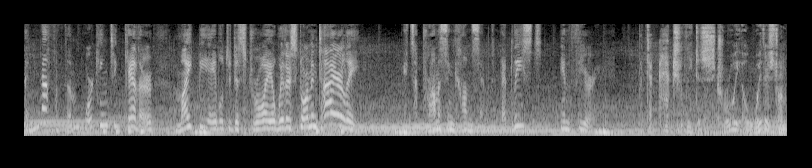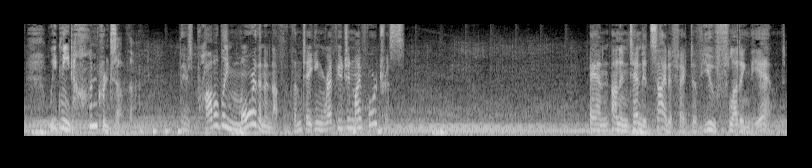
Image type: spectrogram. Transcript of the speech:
enough of them working together might be able to destroy a Witherstorm entirely. It's a promising concept, at least in theory. But to actually destroy a Witherstorm, we'd need hundreds of them. There's probably more than enough of them taking refuge in my fortress. An unintended side effect of you flooding the end.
